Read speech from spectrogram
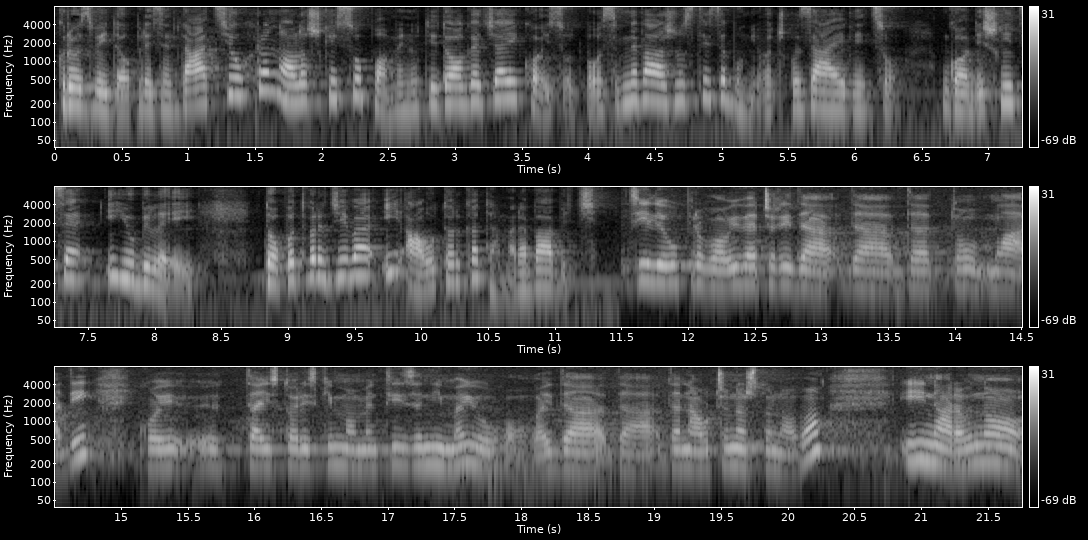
Kroz video prezentaciju hronološki su pomenuti događaji koji su od posebne važnosti za bunjevačku zajednicu, godišnjice i jubileji. To potvrđiva i autorka Tamara Babić cilj je upravo ovi večeri da, da, da to mladi koji e, taj istorijski momenti zanimaju ovaj, da, da, da nauče nešto novo i naravno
